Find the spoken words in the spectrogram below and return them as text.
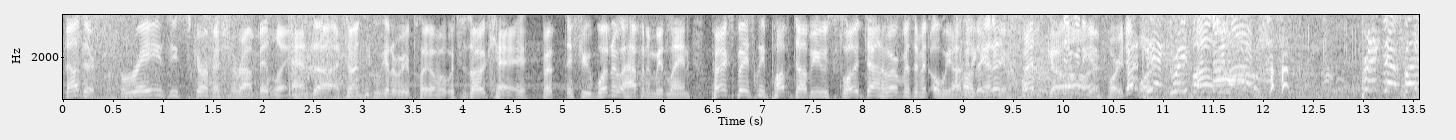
another crazy skirmish around mid lane. And uh, I don't think we're going to replay of it, which is okay. But if you wonder what happened in mid lane, Perkz basically popped W, slowed down whoever's in mid. Oh, we are going to they're get gonna it. give it Let's go. They're gonna get it for you, don't That's worry. the X refund. Oh, no! Bring that back.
